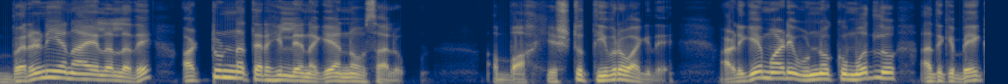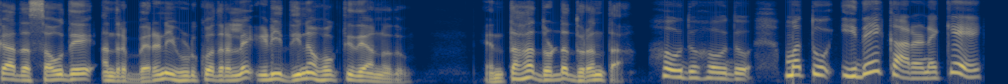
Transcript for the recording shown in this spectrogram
ಬೆರಣಿಯ ನಾಯಲಲ್ಲದೆ ಅಟ್ಟುಣ್ಣ ತೆರಹಿಲ್ಲೆನಗೆ ಅನ್ನೋ ಸಾಲು. ಅಬ್ಬಾ, ಎಷ್ಟು ತೀವ್ರವಾಗಿದೆ. ಅಡಿಗೆ ಮಾಡಿ ಉಣ್ಣೋಕ್ಕೂ ಮೊದಲು ಅದಕ್ಕೆ ಬೇಕಾದ ಸೌದೆ ಅಂದ್ರೆ ಬೆರಣಿ ಹುಡುಕೋದ್ರಲ್ಲೇ ಇಡೀ ದಿನ ಹೋಗ್ತಿದೆ ಅನ್ನೋದು. ಎಂತಹ ದೊಡ್ಡ ದುರಂತ. ಹೌದು ಹೌದು. ಮತ್ತು ಇದೇ ಕಾರಣಕ್ಕೆ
